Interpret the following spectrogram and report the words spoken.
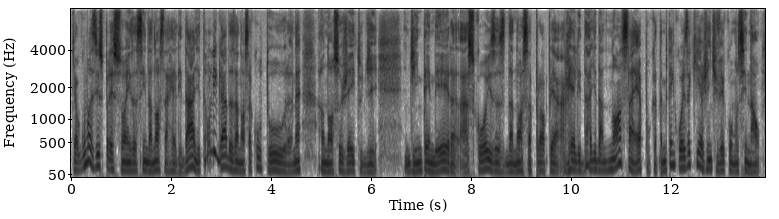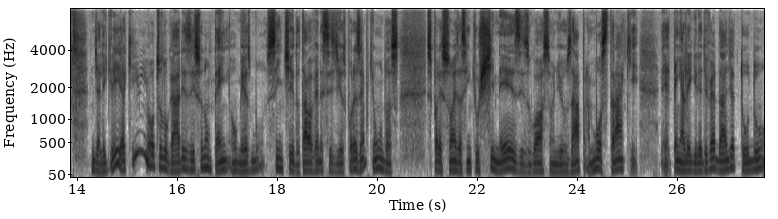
que algumas expressões assim da nossa realidade estão ligadas à nossa cultura, né? Ao nosso jeito de, de entender as coisas da nossa própria realidade, da nossa época. Também tem coisa que a gente vê como sinal de alegria que em outros lugares isso não tem o mesmo sentido. Estava vendo esses dias, por exemplo, que uma das expressões assim que os chineses gostam de usar para mostrar que é, tem alegria de verdade é tudo,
